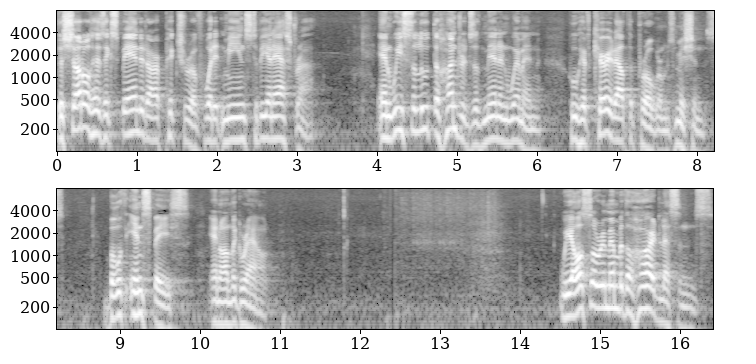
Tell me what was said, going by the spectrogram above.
The shuttle has expanded our picture of what it means to be an astronaut. And we salute the hundreds of men and women who have carried out the program's missions, both in space and on the ground. We also remember the hard lessons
